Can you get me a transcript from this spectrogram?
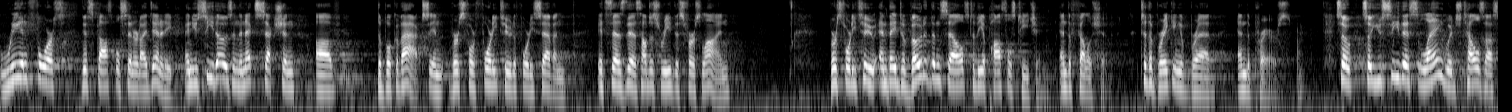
reinforce this gospel centered identity. And you see those in the next section of the book of Acts, in verse 42 to 47. It says this I'll just read this first line. Verse 42 And they devoted themselves to the apostles' teaching and the fellowship, to the breaking of bread and the prayers. So, so you see, this language tells us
